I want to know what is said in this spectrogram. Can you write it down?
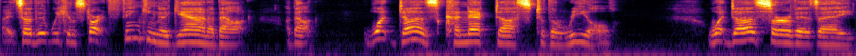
right? So that we can start thinking again about about what does connect us to the real, what does serve as a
